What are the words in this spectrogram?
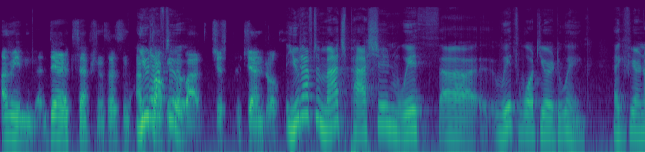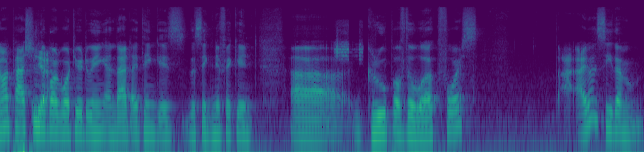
I mean, there are exceptions. I'm you'd talking to, about just the general. You'd have to match passion with uh, with what you're doing. Like if you're not passionate yeah. about what you're doing, and that I think is the significant uh, group of the workforce. I, I don't see them.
